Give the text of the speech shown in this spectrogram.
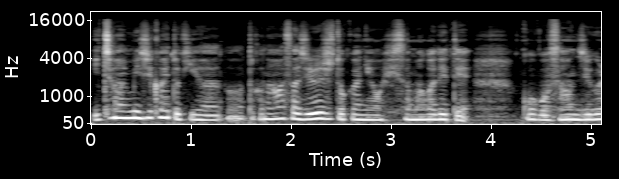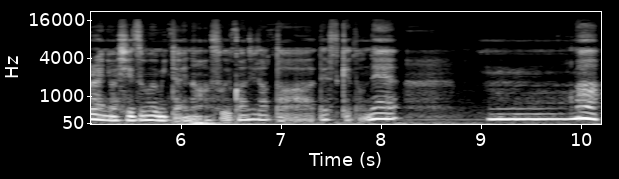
一番短い時はどうだったかな朝10時とかにお日様が出て午後3時ぐらいには沈むみたいなそういう感じだったですけどねうんまあ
